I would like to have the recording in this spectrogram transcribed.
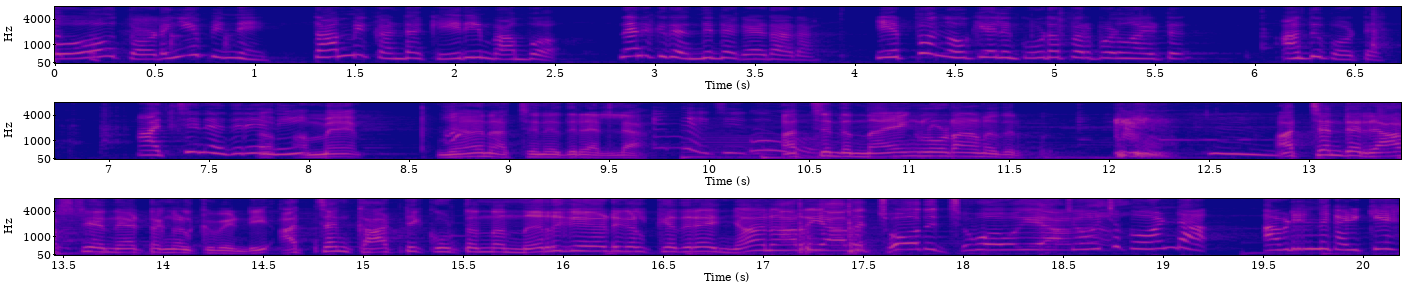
ഓ തുടങ്ങിയ പിന്നെ. തമ്മി കണ്ട കീരിയും പാമ്പോ നിനക്കിത് എന്തിന്റെ കേടാടാ? എപ്പോ നോക്കിയാലും കൂടപ്പറപ്പളുമായിട്ട്? അത് പോട്ടെ. അച്ഛനെതിരെ നീ അമ്മേ ഞാൻ അച്ഛനെതിരല്ല. അച്ഛന്റെ നയങ്ങളോടാണ് എതിർപ്പ്. അച്ഛന്റെ രാഷ്ട്രീയ നേട്ടങ്ങൾക്ക് വേണ്ടി അച്ഛൻ കാട്ടിക്കൂട്ടുന്ന നെറുകേടുകൾക്കെതിരെ ഞാൻ അറിയാതെ ചോദിച്ചു പോവുകയാണ്. ചോദിച്ചു പോണ്ട. അവിടെ ഇരുന്ന് കഴിക്കേ.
